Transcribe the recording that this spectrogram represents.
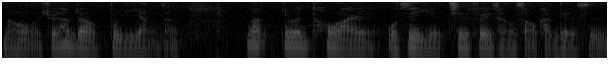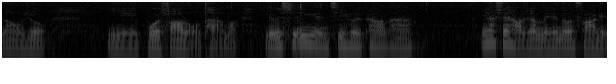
然后我觉得他比较不一样这样，那因为后来我自己也其实非常少看电视，那我就也不会 follow 他嘛，有一次因缘机会看到他。因为他现在好像每天都会发脸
